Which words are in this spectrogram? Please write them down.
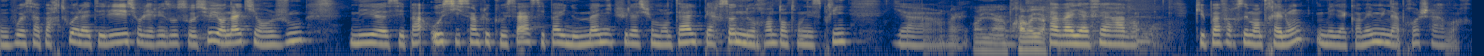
on voit ça partout à la télé, sur les réseaux sociaux. Il y en a qui en jouent, mais euh, c'est pas aussi simple que ça. C'est pas une manipulation mentale. Personne ne rentre dans ton esprit. Il y a, un travail, à, faire avant, qui est pas forcément très long, mais il y a quand même une approche à avoir.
